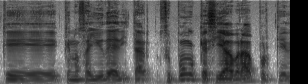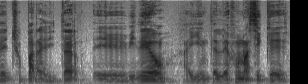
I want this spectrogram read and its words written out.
que, que nos ayude a editar. Supongo que sí habrá, porque de hecho para editar eh, video hay en teléfono, así que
